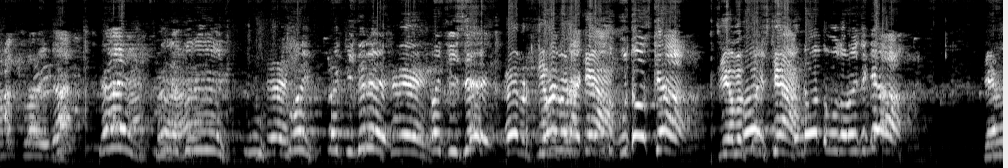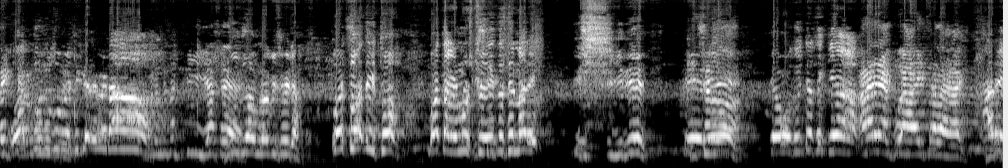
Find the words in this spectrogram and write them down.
হাত লাই দা এই কই কই কি রে কই কি রে এই বেটা, তুই ওই কে? কে গুটোস কে তুই আমার কইস কে? তো উজন হইছে কে বুঝলাম না বিষয়টা। ওই তো দি তো মাথা নষ্ট হয়ে যাচ্ছে না রে রে? কেমন হইতাছে কে আরে আই আই। আরে।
